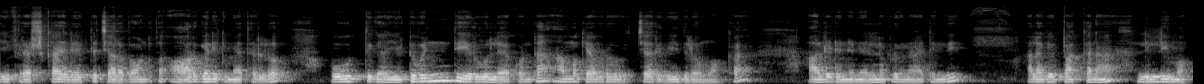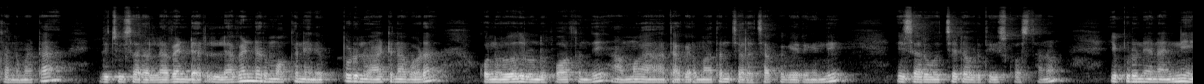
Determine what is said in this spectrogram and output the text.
ఈ ఫ్రెష్ కాయలు వేపితే చాలా బాగుంటుంది. ఆర్గానిక్ మెథడ్లో పూర్తిగా ఎటువంటి ఎరువులు లేకుండా అమ్మకి ఎవరు ఇచ్చారు వీధిలో మొక్క. ఆల్రెడీ నేను వెళ్ళినప్పుడు నాటింది. అలాగే పక్కన లిల్లీ మొక్క అన్నమాట. ఇది చూసారా? లెవెండర్. లెవెండర్ మొక్క నేను ఎప్పుడు నాటినా కూడా కొన్ని రోజులు ఉండిపోతుంది. అమ్మ దగ్గర మాత్రం చాలా చక్కగా ఎదిగింది. ఈసారి వచ్చేటప్పుడు తీసుకొస్తాను. ఇప్పుడు నేను అన్ని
